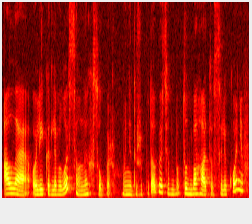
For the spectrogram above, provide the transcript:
але олійка для волосся у них супер. Мені дуже подобається. Тут багато силіконів.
